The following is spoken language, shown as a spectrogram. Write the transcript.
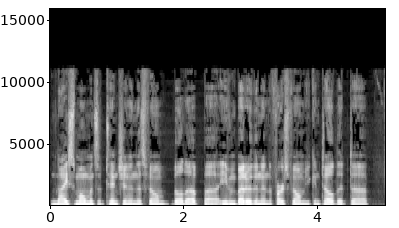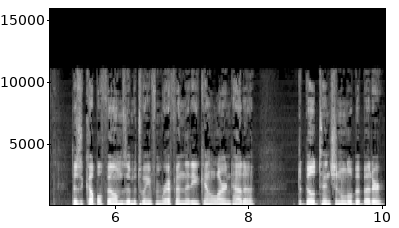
nice moments of tension in this film build up, uh, even better than in the first film. You can tell that uh, there's a couple films in between from Refn that he kind of learned how to to build tension a little bit better,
